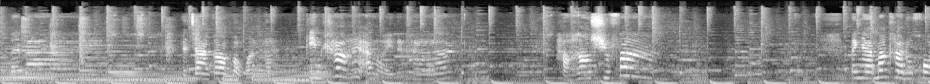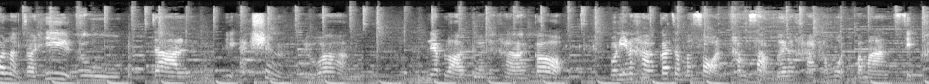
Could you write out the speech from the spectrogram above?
นบายบายเดี๋ยวจ้าก็บอกว่านะคะกินข้าวให้อร่อยนะคะ好好吃饭เป็นไงบ้างคะทุกคนหลังจากที่ดูจาน reaction หรือว่าเรียบร้อยไปแล้วนะคะ ก็ วันนี้นะคะก็จะมาสอนคำศัพท์ด้วยนะคะ ทั้งหมดประมาณ 10ค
